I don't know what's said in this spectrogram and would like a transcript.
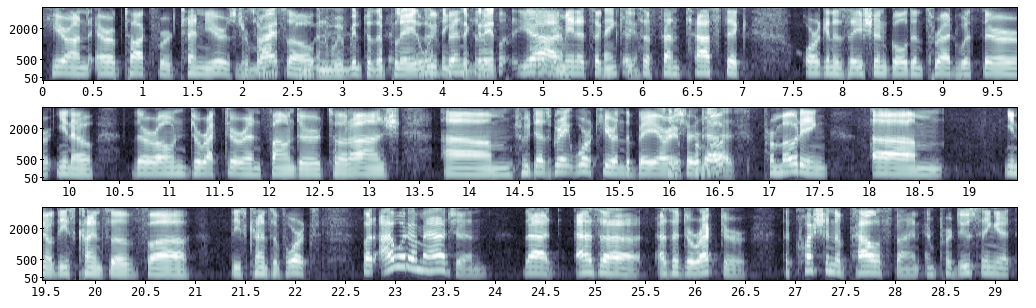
here on Arab Talk for ten years, That's Jamal. right. So and we've been to the plays. I we've think been it's a to the great. pla- yeah. I mean, it's a Thank you. it's a fantastic organization, Golden Thread, with their you know their own director and founder Torange, um, who does great work here in the Bay Area. sure does. Promoting, um, you know, these kinds of uh, these kinds of works. But I would imagine that as a as a director, the question of Palestine and producing it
